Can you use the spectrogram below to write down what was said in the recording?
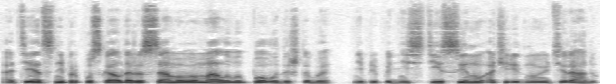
Отец не пропускал даже самого малого повода, чтобы не преподнести сыну очередную тираду.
